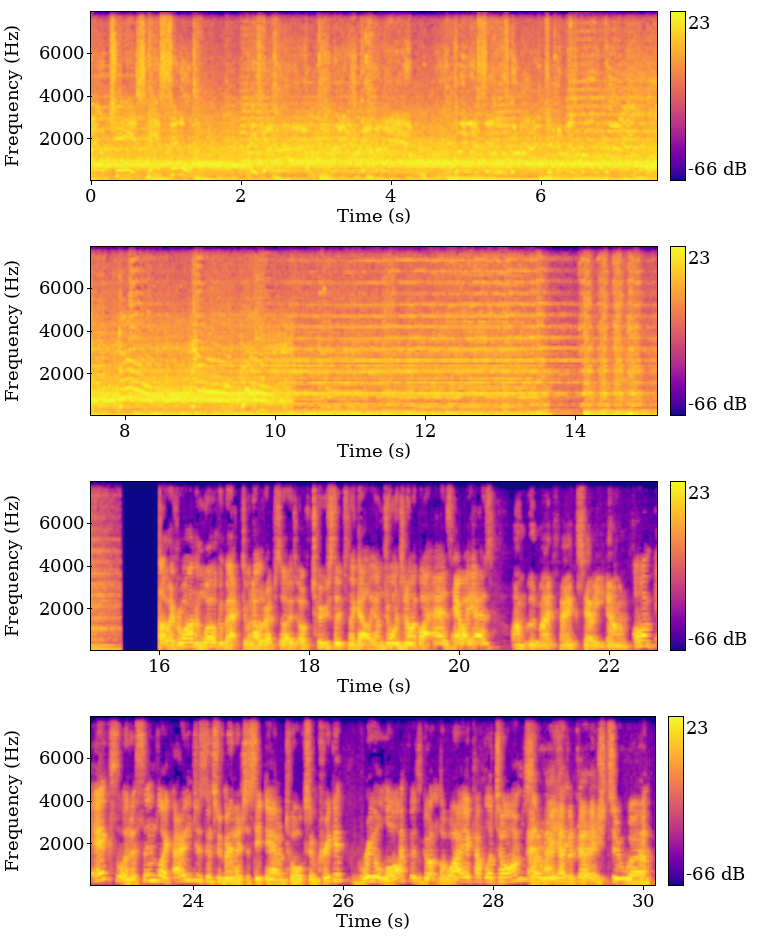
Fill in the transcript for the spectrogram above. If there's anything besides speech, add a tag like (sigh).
Crowd cheers. Here's Siddle. He's got! Hello, everyone, and welcome back to another episode of Two Slips in the Gully. I'm joined tonight by Az. How are you, Az? I'm good, mate. Thanks. How are you going? I'm excellent. It seems like ages since we've managed to sit down and talk some cricket. Real life has got in the way a couple of times, so we haven't indeed. managed to uh,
